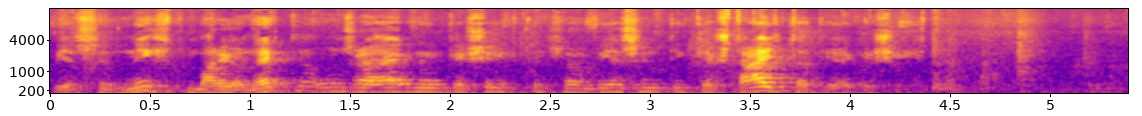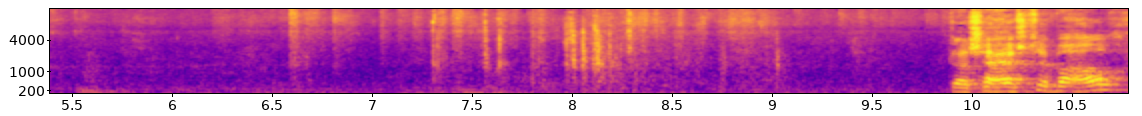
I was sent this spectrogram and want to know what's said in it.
Wir sind nicht Marionetten unserer eigenen Geschichte, sondern wir sind die Gestalter der Geschichte. Das heißt aber auch,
